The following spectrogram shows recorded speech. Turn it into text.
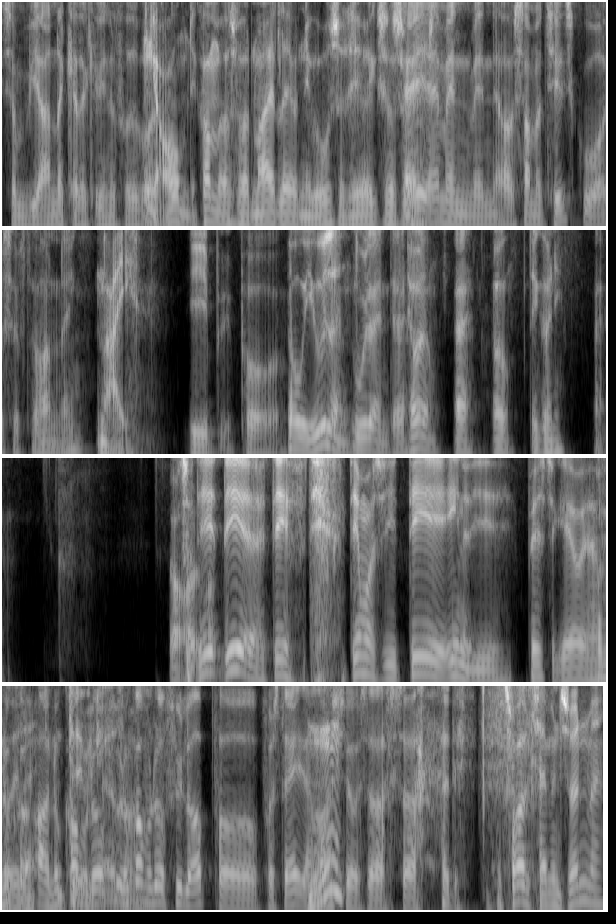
som vi andre kalder kvindefodbold. Jo, men det kommer også fra et meget lavt niveau, så det er jo ikke så Ja, svært. ja, men, men og som er tilskuer også efterhånden, ikke? Nej. I, på Jo, i udlandet. udlandet, ja. Jo, jo. Ja. Jo, det gør de. Og, Så det, det, er, det, er- det må jeg sige, det er en af de bedste gaver, jeg har og, nu, fået. og nu, Det er kommer du, nu kommer du at fylde op på, på stadion Mm. mm. også, jo, så, så det, Jeg tror, jeg vil tage min søn med.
